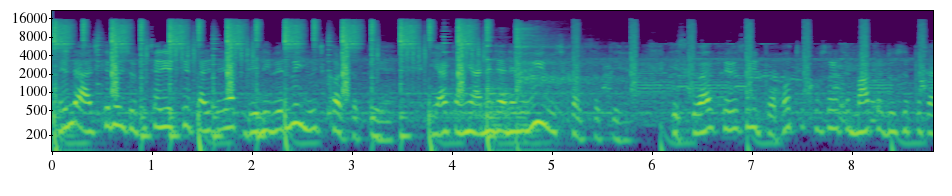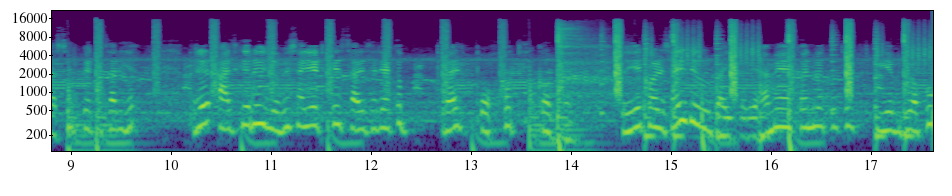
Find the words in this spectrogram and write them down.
फ्रेंड आज के लिए जो भी साड़ी अच्छी साड़ी साड़ी आप डेली वेयर में यूज़ कर सकते हैं, या कहीं आने जाने में भी यूज़ कर सकते हैं। इसके बाद फिर साड़ी बहुत ही खूबसूरत है, मात्र दो सौ पचासी रुपये की साड़ी है। फिर आज के लिए जो भी साड़ी अच्छी सारी साड़ी का प्राइस बहुत ही कम है। तो ये वाली साड़ी ज़रूर बाई करें? हमें कन्वे करते ये वीडियो आपको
